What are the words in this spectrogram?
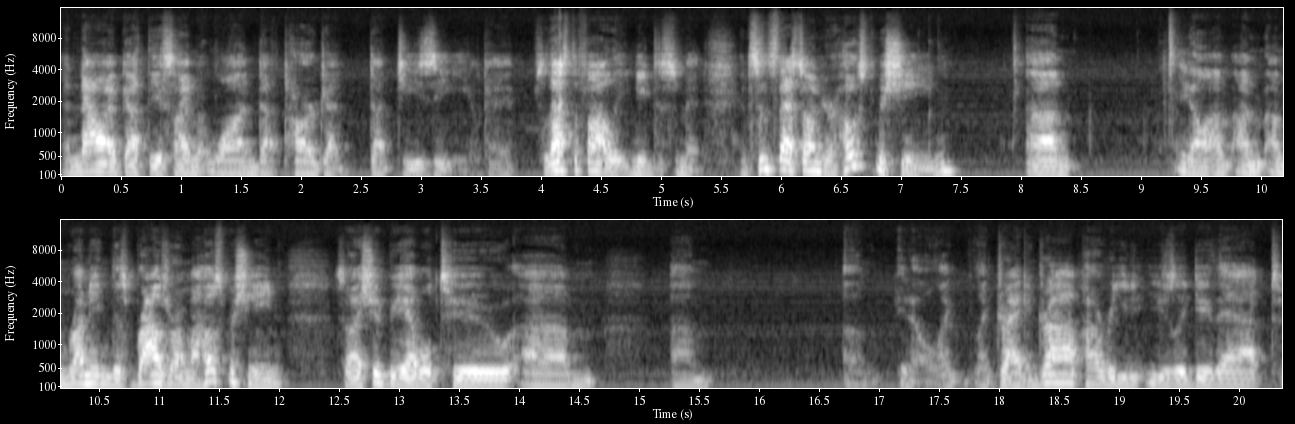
and now I've got the assignment one.tar.gz, okay? So that's the file that you need to submit. And since that's on your host machine, um, you know, I'm, I'm, I'm running this browser on my host machine, so I should be able to, um, um, um you know, like, like drag and drop, however you usually do that,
